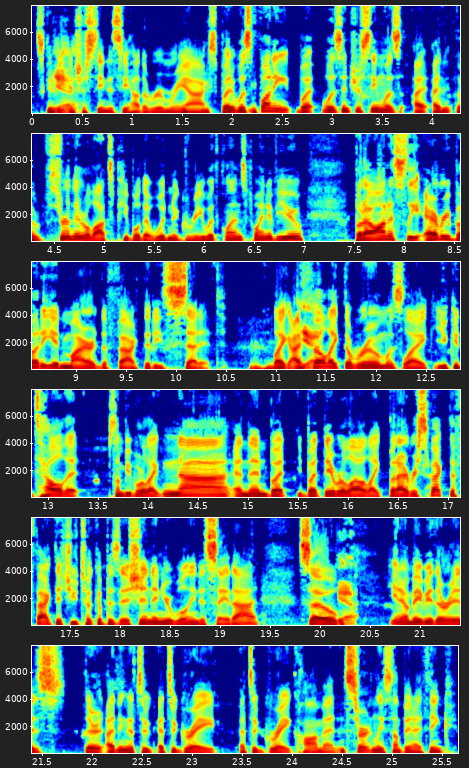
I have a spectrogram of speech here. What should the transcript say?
it's going to Yeah. be interesting to see how the room reacts but it was funny but what was interesting was I, I there, certainly there were lots of people that wouldn't agree with Glenn's point of view but I honestly everybody admired the fact that he said it like I Yeah. felt like the room was like you could tell that some people were like nah and then but but they were all like but i respect the fact that you took a position and you're willing to say that. So Yeah. you know maybe there is there i think that's a that's a great that's a great comment. And certainly something i think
